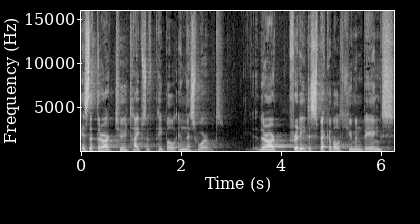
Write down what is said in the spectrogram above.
is that there are two types of people in this world there are pretty despicable human beings,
